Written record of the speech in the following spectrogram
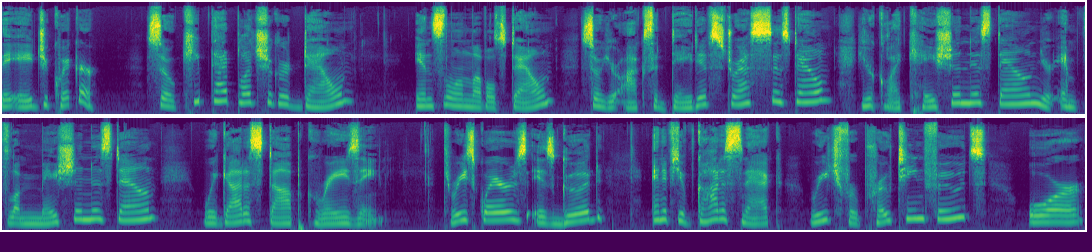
they age you quicker. So keep that blood sugar down, insulin levels down, so your oxidative stress is down, your glycation is down, your inflammation is down. We got to stop grazing. Three squares is good. And if you've got a snack, reach for protein foods or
